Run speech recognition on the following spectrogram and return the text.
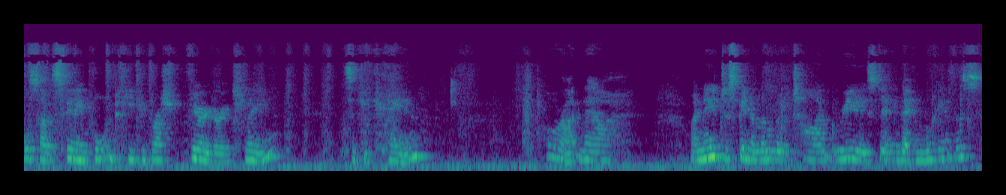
also, it's fairly important to keep your brush very, very clean, so if you can. All right, now I need to spend a little bit of time really standing back and looking at this.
